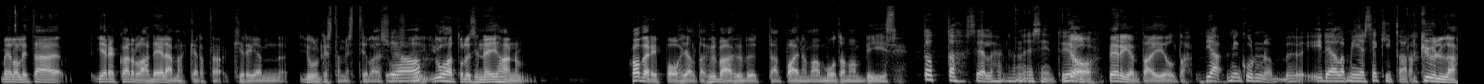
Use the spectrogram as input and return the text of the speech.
meillä oli tämä Jere Karlahden elämäkertakirjan julkistamistilaisuus. Joo. Niin Juha tuli sinne ihan kaveripohjalta hyvää hyvyyttä painamaan muutaman biisi. Totta, siellähän hän esiintyi. Joo, perjantai-ilta. Ja niin kuin idealla mies ja kitara. Kyllä,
